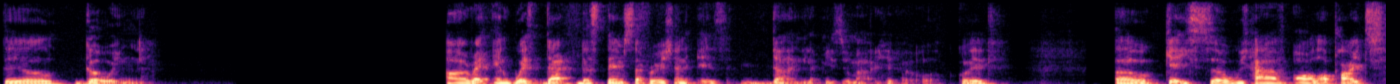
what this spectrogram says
Still going. All right, and with that, the stem separation is done. Let me zoom out here real quick. Okay, so we have all our parts.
